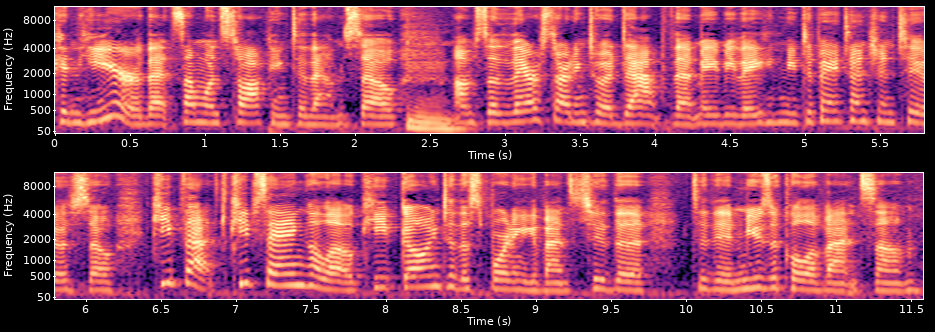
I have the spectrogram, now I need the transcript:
can hear that someone's talking to them. So, mm. um, so they're starting to adapt that maybe they need to pay attention too. So keep that, keep saying hello, keep going to the sporting events, to the to the musical events. Um,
